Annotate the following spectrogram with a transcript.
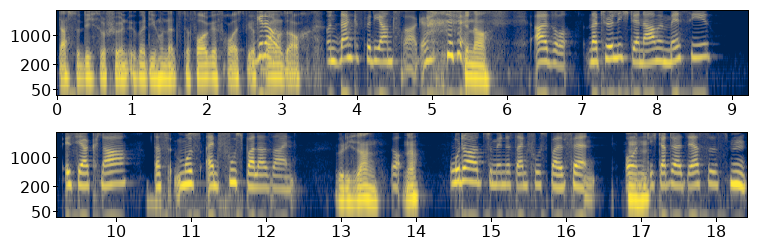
dass du dich so schön über die hundertste Folge freust. Wir Genau. freuen uns auch. Und danke für die Anfrage. Genau. Also, natürlich der Name Messi ist ja klar, das muss ein Fußballer sein. Würde ich sagen. Ja. Ne? Oder zumindest ein Fußballfan. Und Mhm. ich dachte als erstes, hm,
